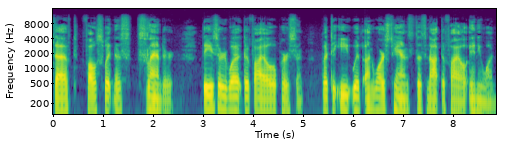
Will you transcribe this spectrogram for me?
theft, false witness, slander. These are what defile a person, but to eat with unwashed hands does not defile anyone.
